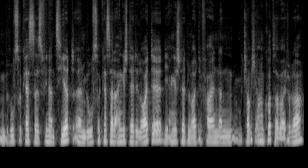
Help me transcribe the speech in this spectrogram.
ein Berufsorchester ist finanziert, ein Berufsorchester hat angestellte Leute, die angestellten Leute fallen dann, glaube ich, auch in Kurzarbeit, oder? Oder gibt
